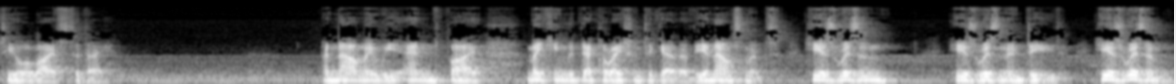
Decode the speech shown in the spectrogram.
to your lives today. And now may we end by making the declaration together, the announcement. He is risen, he is risen indeed. He is risen,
